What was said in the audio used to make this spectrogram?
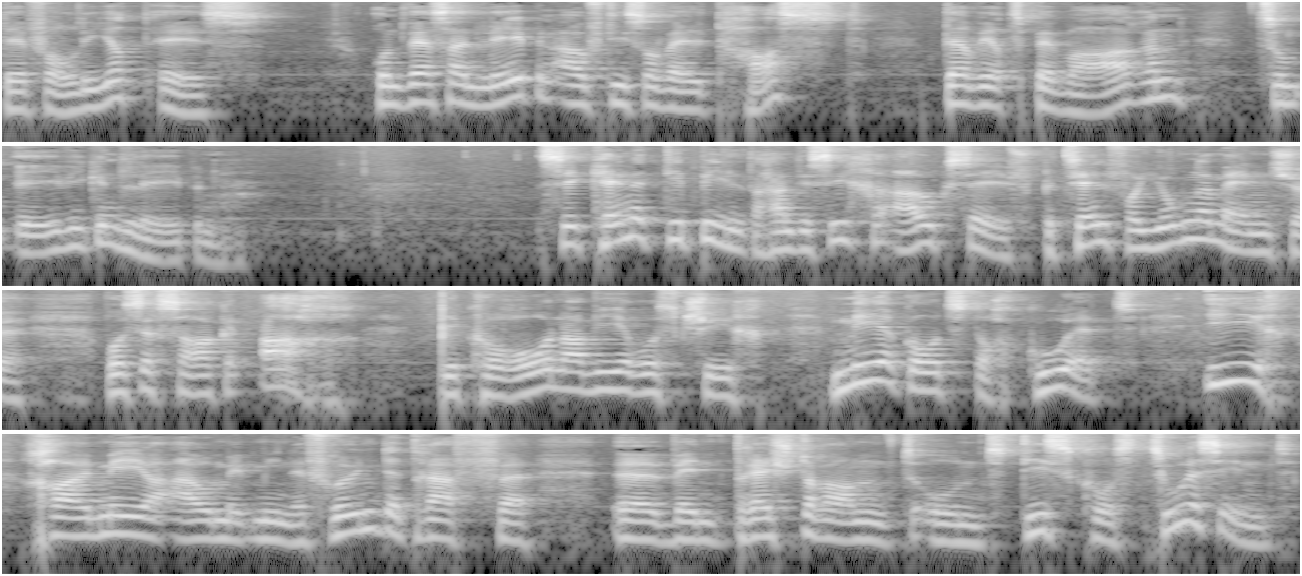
der verliert es. Und wer sein Leben auf dieser Welt hasst, der wird es bewahren zum ewigen Leben. Sie kennen die Bilder, haben die sicher auch gesehen, speziell von jungen Menschen, wo sich sagen, ach, die Coronavirus-Geschichte, mir geht es doch gut. Ich kann ja auch mit meinen Freunden treffen, äh, wenn die Restaurants und Diskos zu sind.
